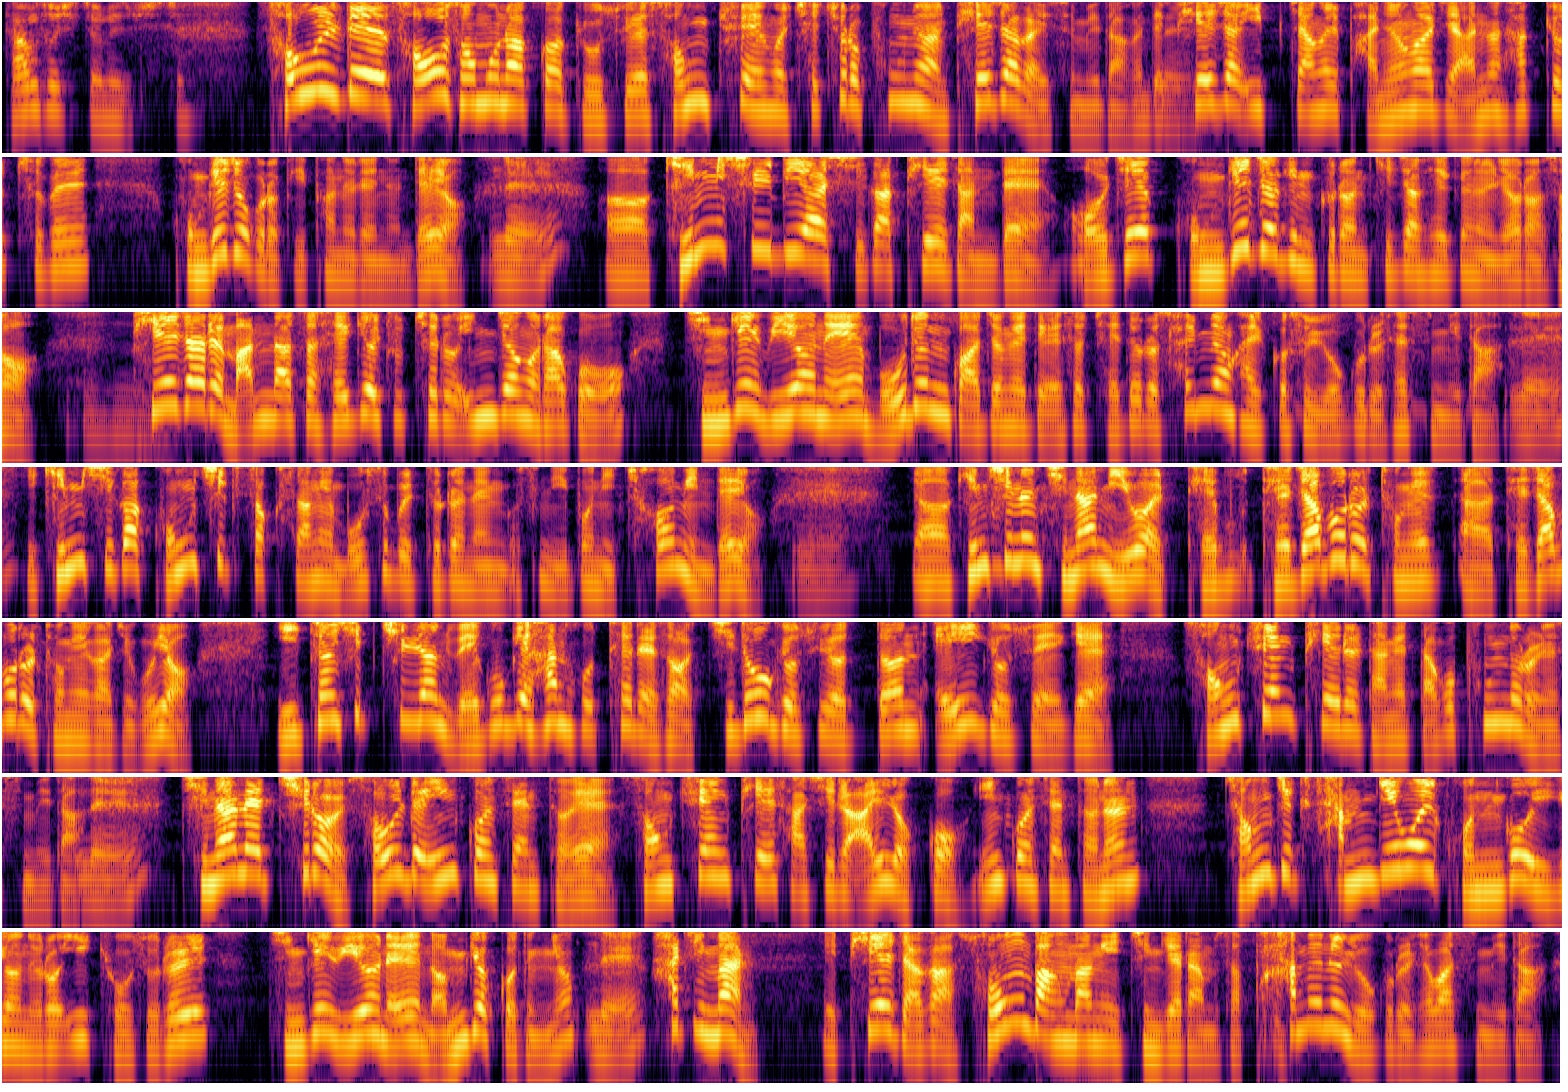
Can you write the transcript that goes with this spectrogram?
다음 소식 전해주시죠. 서울대 서서문학과 교수의 성추행을 최초로 폭로한 피해자가 있습니다. 근데 네. 피해자 입장을 반영하지 않는 학교 측을 공개적으로 비판을 했는데요. 네. 어, 김실비아 씨가 피해자인데 어제 공개적인 그런 기자회견을 열어서 음. 피해자를 만나서 해결 주체로 인정을 하고 징계위원회의 모든 과정에 대해서 제대로 설명할 것을 요구를 했습니다. 네. 이김 씨가 공식 석상의 모습을 드러낸 것은 이번이 처음인데요. 네. 어, 김 씨는 지난 2월 대, 자보를 통해 아, 대자보를 통해 가지고요. 2017년 외국의 한 호텔에서 지도 교수였던 A 교수에게 성추행 피해를 당했다고 폭로를 했습니다. 네. 지난해 7월 서울대 인권센터에 성추행 피해 사실을 알렸고 인권센터는 정직 3개월 권고 의견으로 이 교수를 징계위원회에 넘겼거든요. 네. 하지만 피해자가 송방망이 징계라면서 파면을 요구를 해왔습니다.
